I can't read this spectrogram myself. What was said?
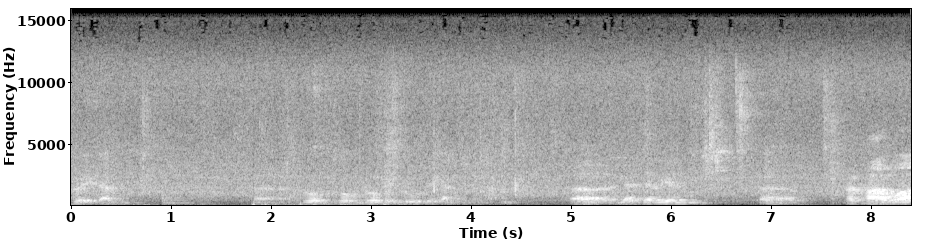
ช่วยกันร่วมร่วมร่วมเรียนรู้ด้วยกันนะครับอยากจะเรียนคร่าวๆว่า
